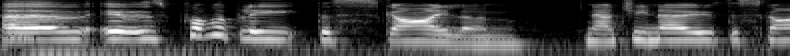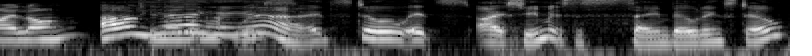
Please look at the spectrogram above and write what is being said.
Um, it was probably the Skylon. Now, do you know the Skylon? Oh yeah, yeah, yeah. It's still. It's. I assume it's the same building still.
